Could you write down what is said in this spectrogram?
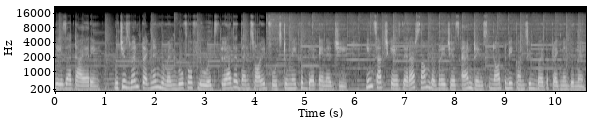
days are tiring, which is when pregnant women go for fluids rather than solid foods to make up their energy. In such case, there are some beverages and drinks not to be consumed by the pregnant women.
